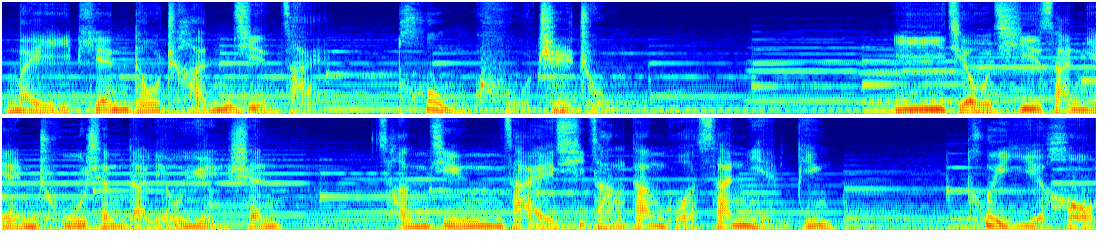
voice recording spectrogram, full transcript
每天都沉浸在痛苦之中。一九七三年出生的刘运生。曾经在西藏当过三年兵，退役后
